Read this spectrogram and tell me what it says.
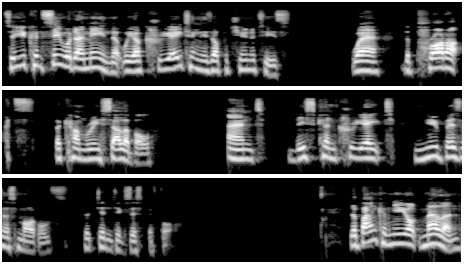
So you can see what I mean that we are creating these opportunities where the products become resellable and this can create new business models that didn't exist before. The Bank of New York Mellon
